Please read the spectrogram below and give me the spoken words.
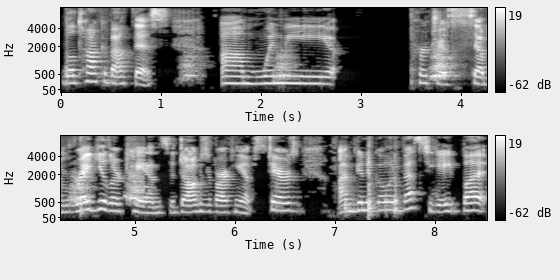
we'll talk about this um, when we purchase some regular cans. The dogs are barking upstairs. I'm gonna go investigate, but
